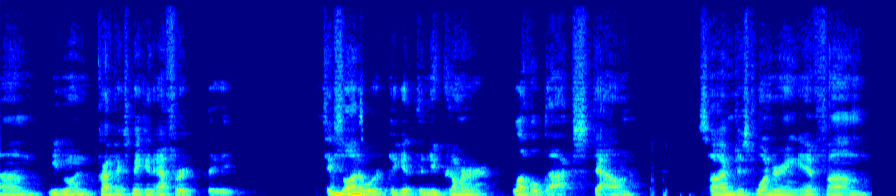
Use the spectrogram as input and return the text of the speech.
Um, Even when projects make an effort, they, it takes a lot of work to get the newcomer level docs down. So I'm just wondering if, um,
